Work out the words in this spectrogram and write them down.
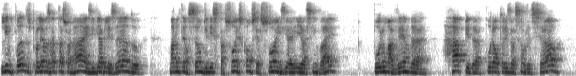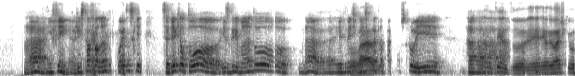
limpando os problemas reputacionais e viabilizando manutenção de licitações, concessões e, e assim vai, por uma venda rápida por autorização judicial. Ah, enfim, a gente está falando coisas que você vê que eu estou esgrimando, né, evidentemente, claro. para tentar construir. A, Não tenho dúvida. Eu, eu acho que o,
